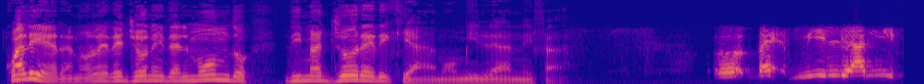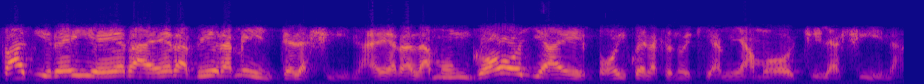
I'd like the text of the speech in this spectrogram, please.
Quali erano le regioni del mondo di maggiore richiamo mille anni fa? Uh, beh, mille anni fa direi era, era, veramente la Cina, era la Mongolia e poi quella che noi chiamiamo oggi la Cina.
